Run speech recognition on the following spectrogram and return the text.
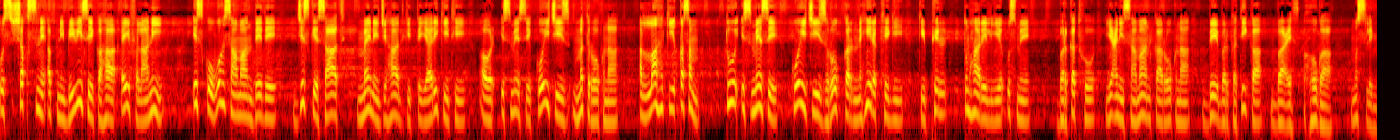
اس شخص نے اپنی بیوی سے کہا، اے فلانی، اس کو وہ سامان دے دے جس کے ساتھ میں نے جہاد کی تیاری کی تھی اور اس میں سے کوئی چیز مت روکنا۔ اللہ کی قسم، تو اس میں سے کوئی چیز روک کر نہیں رکھے گی کہ پھر تمہارے لیے اس میں برکت ہو یعنی سامان کا روکنا بے برکتی کا باعث ہوگا۔ مسلم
